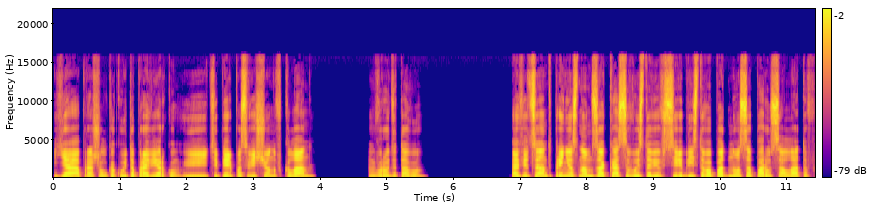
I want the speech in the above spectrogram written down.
Я прошел какую-то проверку и теперь посвящен в клан? Вроде того. Официант принес нам заказ, выставив с серебристого подноса пару салатов,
